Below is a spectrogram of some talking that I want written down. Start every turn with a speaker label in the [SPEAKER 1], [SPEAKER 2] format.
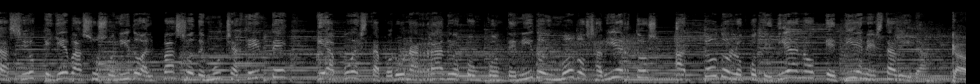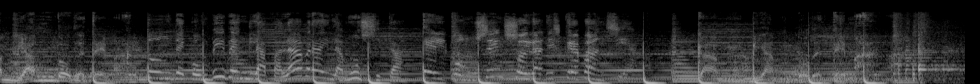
[SPEAKER 1] espacio que lleva su sonido al paso de mucha gente que apuesta por una radio con contenido y modos abiertos a todo lo cotidiano que tiene esta vida.
[SPEAKER 2] Cambiando de tema.
[SPEAKER 1] Donde conviven la palabra y la música, el consenso y la discrepancia.
[SPEAKER 2] Cambiando de tema.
